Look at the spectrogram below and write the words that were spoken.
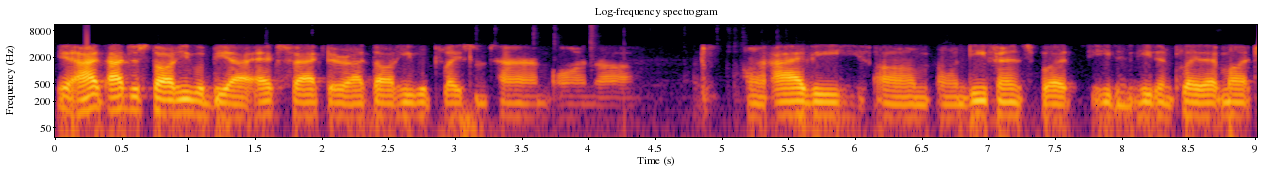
Yeah, I, I just thought he would be our X factor. I thought he would play some time on uh, on Ivey um, on defense, but he didn't he didn't play that much.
